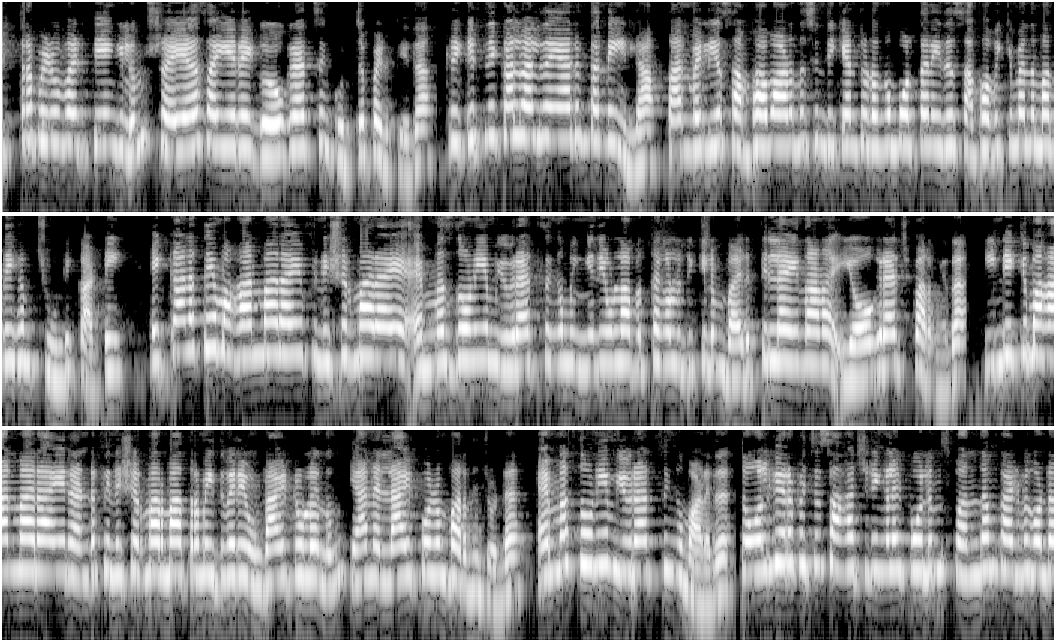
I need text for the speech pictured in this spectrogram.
എത്ര പിഴവ് വരുത്തിയെങ്കിലും ശ്രേയസ് അയ്യരെ ഗോഗ്രാജ് സിംഗ് കുറ്റപ്പെടുത്തിയത്. ക്രിക്കറ്റിനേക്കാൾ വലുതായാലും തന്നെയില്ല. താൻ വലിയ സംഭവമാണെന്ന് ചിന്തിക്കാൻ തുടങ്ങുമ്പോൾ തന്നെ ഇത് സംഭവിക്കുമെന്നും അദ്ദേഹം ചൂണ്ടിക്കാട്ടി. എക്കാലത്തെ മഹാന്മാരായ ഫിനിഷർമാരായ എം എസ് ധോണിയും യുവരാജ് സിംഗും ഇങ്ങനെയുള്ള അബദ്ധങ്ങൾ ഒരിക്കലും വരുത്തില്ല എന്നാണ് യോഗരാജ് പറഞ്ഞത്. ഇന്ത്യയ്ക്ക് മഹാന്മാരായ രണ്ട് ഫിനിഷർമാർ മാത്രമേ ഇതുവരെ ഉണ്ടായിട്ടുള്ളൂ എന്നും ഞാൻ എല്ലായ്പ്പോഴും പറഞ്ഞിട്ടുണ്ട്. എം എസ് ധോണിയും യുവരാജ് സിംഗുമാണിത്. തോൽവി ഉറപ്പിച്ച സാഹചര്യങ്ങളിൽ പോലും സ്വന്തം കഴിവ് കൊണ്ട്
